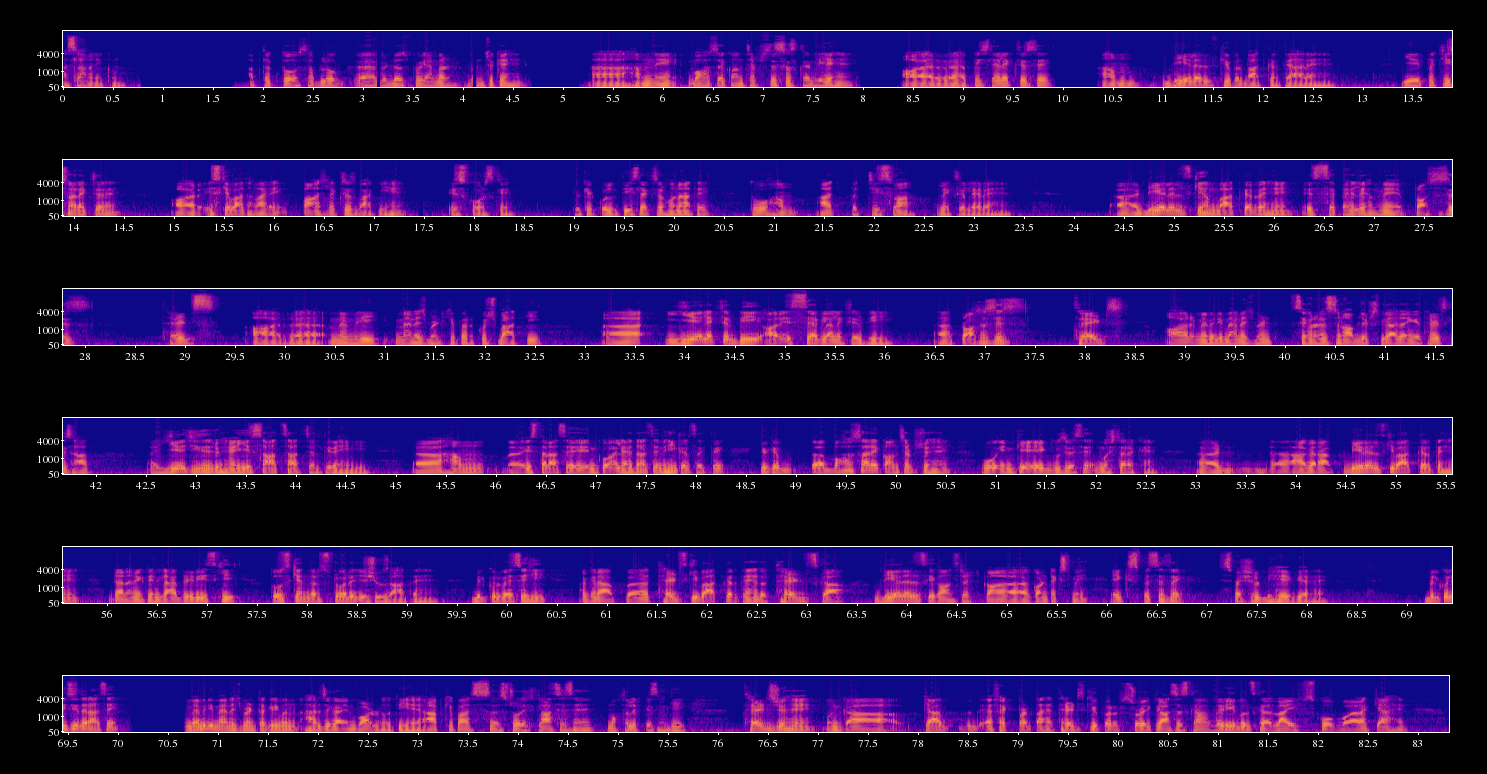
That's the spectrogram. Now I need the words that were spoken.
السلام علیکم۔ اب تک تو سب لوگ ونڈوز پروگرامر بن چکے ہیں۔ ہم نے بہت سے کانسیپٹس ڈسکس کر لیے ہیں اور پچھلے لیکچر سے ہم ڈی ایل ایل کے اوپر بات کرتے آ رہے ہیں۔ یہ پچیسواں لیکچر ہے اور اس کے بعد ہمارے پانچ لیکچرز باقی ہیں اس کورس کے۔ کیونکہ کل تیس لیکچر ہونا تھے تو ہم آج پچیسواں لیکچر لے رہے ہیں۔ ڈی ایل ایلس کی ہم بات کر رہے ہیں۔ اس سے پہلے ہم نے پروسیسز تھریڈس اور میموری مینجمنٹ کے اوپر کچھ بات کی۔ یہ لیکچر بھی اور اس سے اگلا لیکچر بھی پروسیسز تھریڈس اور میموری مینجمنٹ سیکورائزیشن آبجیکٹس بھی آ جائیں گے تھریڈس کے ساتھ۔ یہ چیزیں جو ہیں یہ ساتھ ساتھ چلتی رہیں گی۔ ہم اس طرح سے ان کو علیحدہ سے نہیں کر سکتے، کیونکہ بہت سارے کانسیپٹ جو ہیں وہ ان کے ایک دوسرے سے مشترک ہیں۔ اگر آپ ڈی ایل ایلس کی بات کرتے ہیں ڈائنامک لنک لائبریریز کی، تو اس کے اندر اسٹوریج ایشوز آتے ہیں۔ بالکل ویسے ہی اگر آپ تھریڈس کی بات کرتے ہیں تو تھریڈس کا ڈی ایل ایلس کے کانٹیکسٹ میں ایک اسپیسیفک اسپیشل بہیویئر ہے۔ بالکل اسی طرح سے میموری مینجمنٹ تقریباً ہر جگہ انوالوڈ ہوتی ہے۔ آپ کے پاس اسٹوریج کلاسز ہیں مختلف قسم کی۔ تھریڈس جو ہیں ان کا کیا افیکٹ پڑتا ہے تھریڈس کے اوپر اسٹوریج کلاسز کا ویریبلس کا لائف اسکوپ وغیرہ کیا ہے۔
